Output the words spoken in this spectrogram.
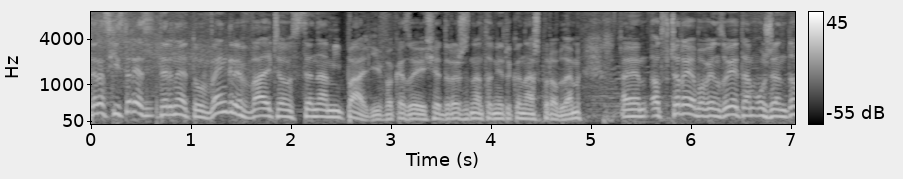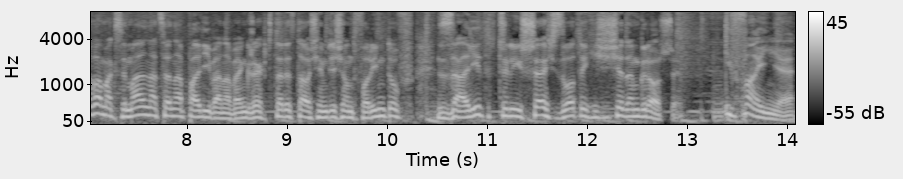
Teraz historia z internetu. Węgry walczą z cenami paliw. Okazuje się, drożyzna to nie tylko nasz problem. Em, Od wczoraj obowiązuje tam urzędowa maksymalna cena paliwa na Węgrzech 480 forintów za litr, czyli 6 zł i 7 groszy. I fajnie.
